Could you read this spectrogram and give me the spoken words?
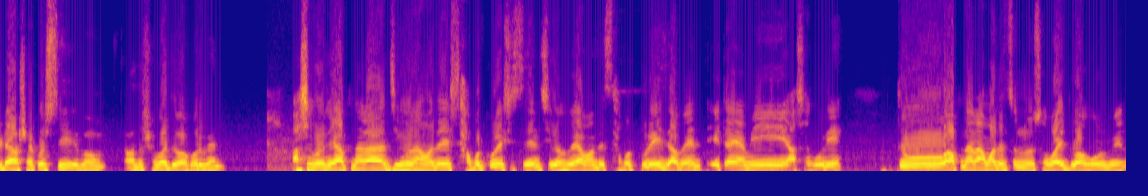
এটা আশা করছি এবং আমাদের সবাই দোয়া করবেন। আশা করি আপনারা যেভাবে আমাদের সাপোর্ট করে এসেছেন, সেভাবে আমাদের সাপোর্ট করেই যাবেন, এটাই আমি আশা করি। তো আপনারা আমাদের জন্য সবাই দোয়া করবেন।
